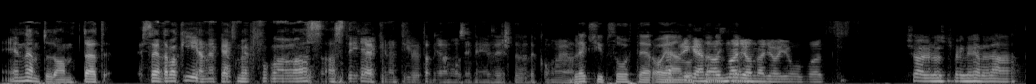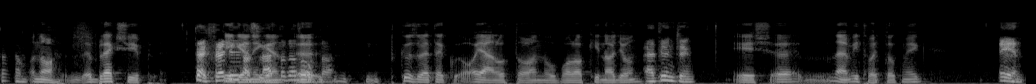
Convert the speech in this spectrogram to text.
Én nem tudom. Tehát Szerintem, aki ilyeneket megfogalmaz, azt így el kellene tiltani a mozinézést, de komolyan. Black Sheep Sorter ajánlotta hát Igen, az nagyon-nagyon jó volt. Sajnos még nem láttam. Na, Black Sheep te, Freddy, igen, azt igen. láttad azóta? Közületek ajánlotta annó valaki nagyon. Eltűntünk? És nem, itt vagytok még. Én.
